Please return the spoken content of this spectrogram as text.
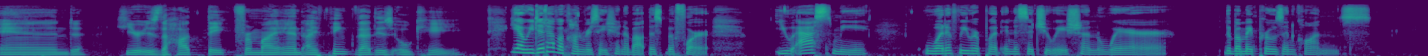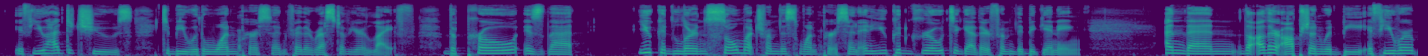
And here is the hot take from my end. I think that is okay. Yeah, we did have a conversation about this before. You asked me, what if we were put in a situation where, diba may pros and cons? If you had to choose to be with one person for the rest of your life, the pro is that you could learn so much from this one person and you could grow together from the beginning. And then the other option would be if you were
